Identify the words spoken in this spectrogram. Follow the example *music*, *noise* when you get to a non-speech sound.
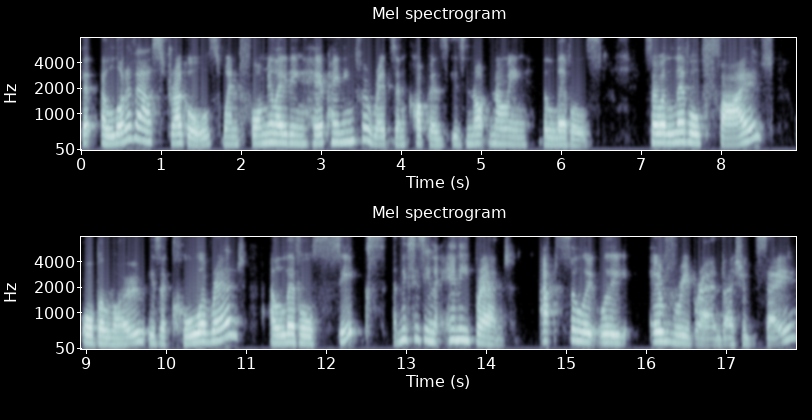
that a lot of our struggles when formulating hair painting for reds and coppers is not knowing the levels. So a level five or below is a cooler red, a level six, and this is in any brand, absolutely every brand, I should say.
